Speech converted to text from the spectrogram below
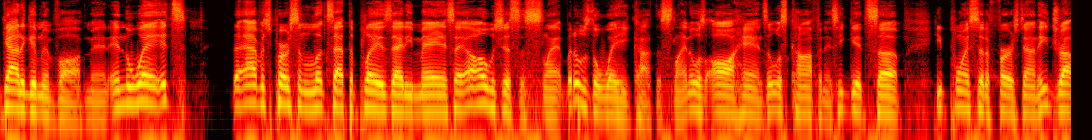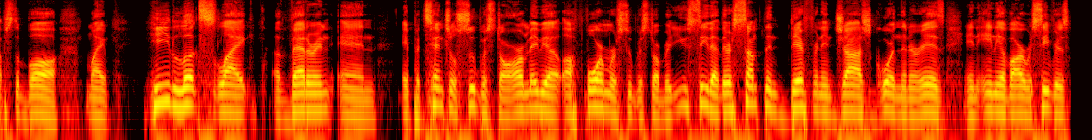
Got to get him involved, man. And the way it's the average person looks at the plays that he made and say, "Oh, it was just a slant," but it was the way he caught the slant. It was all hands. It was confidence. He gets up, he points to the first down, he drops the ball. Like he looks like a veteran and a potential superstar or maybe a, a, former superstar, but you see that there's something different in Josh Gordon than there is in any of our receivers,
